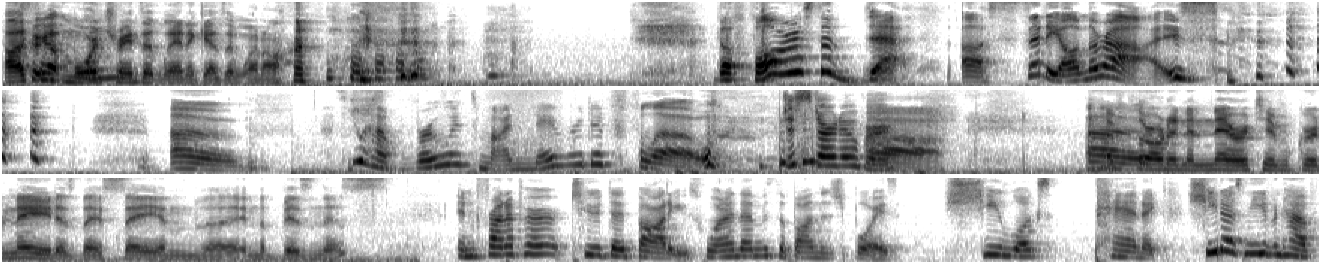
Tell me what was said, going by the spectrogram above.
I like I got more transatlantic as it went on. the forest of death, a city on the rise. um, you have ruined my narrative flow. Just start over. Ah. I've Uh, thrown in a narrative grenade, as they say in the in the business. In front of her, two dead bodies. One of them is the bondage boys. She looks panicked. She doesn't even have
